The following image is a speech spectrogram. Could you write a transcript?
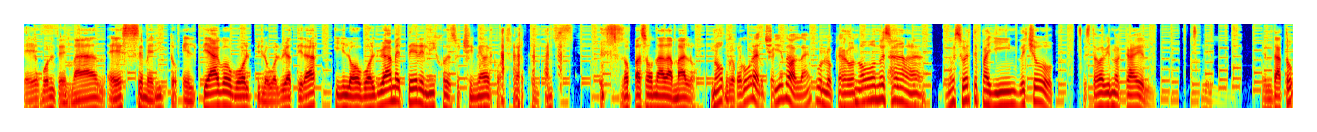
Y Este man, ese merito, el Tiago Volpi lo volvió a tirar y lo volvió a meter el hijo de su chingada con suerte. Entonces, no pasó nada malo. no, pero, cobra chido al ángulo, pero no, no es, Ah, no es suerte, Payín. De hecho, estaba viendo acá el, el, el dato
